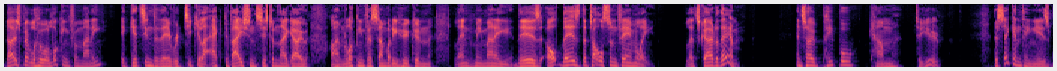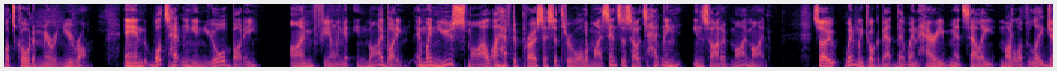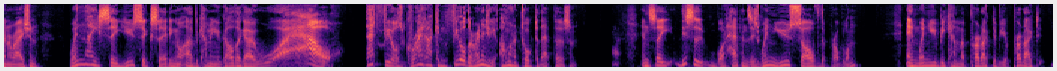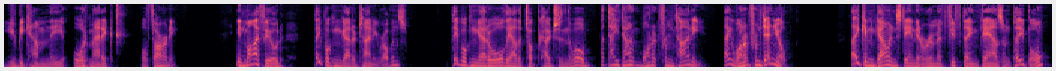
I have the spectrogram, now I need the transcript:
Those people who are looking for money, it gets into their reticular activation system. They go, I'm looking for somebody who can lend me money. There's oh, there's the Tolson family. Let's go to them. And so people come to you. The second thing is what's called a mirror neuron. And what's happening in your body I'm feeling it in my body. And when you smile, I have to process it through all of my senses. So it's happening inside of my mind. So when we talk about the when Harry met Sally model of lead generation, when they see you succeeding or overcoming a goal, they go, wow, that feels great. I can feel their energy. I want to talk to that person. And see, this is what happens is when you solve the problem and when you become a product of your product, you become the automatic authority. In my mm. field, people can go to Tony Robbins, People can go to all the other top coaches in the world, but they don't want it from Tony. They want it from Daniel. They can go and stand in a room of 15,000 people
